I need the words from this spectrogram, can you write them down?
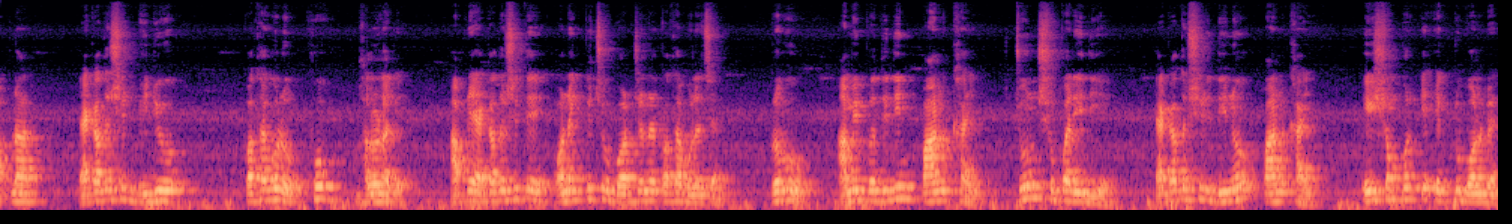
আপনার একাদশীর ভিডিও কথাগুলো খুব ভালো লাগে। আপনি একাদশীতে অনেক কিছু বর্জনের কথা বলেছেন। প্রভু, আমি প্রতিদিন পান খাই, চুন সুপারি দিয়ে। একাদশীর দিনও পান খাই। এই সম্পর্কে একটু বলবেন,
